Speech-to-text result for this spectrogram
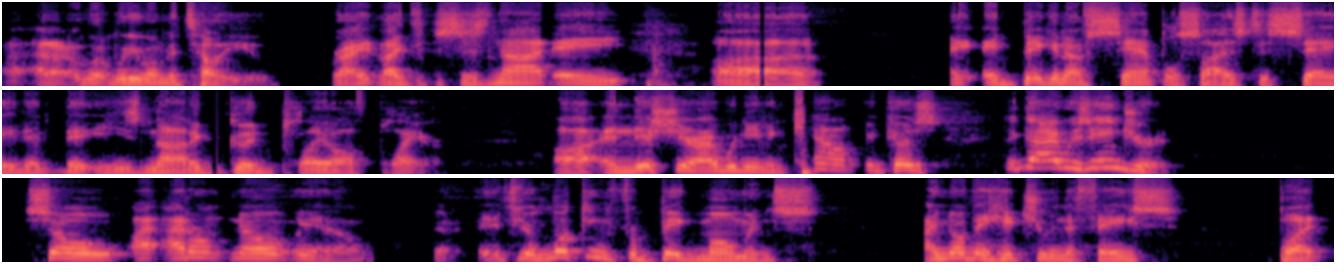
I, don't. What, what do you want me to tell you? Right? Like this is not a uh, a, a, big enough sample size to say that, that he's not a good playoff player. Uh, and this year, I wouldn't even count because the guy was injured. So I, I don't know. You know, if you're looking for big moments, I know they hit you in the face, but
